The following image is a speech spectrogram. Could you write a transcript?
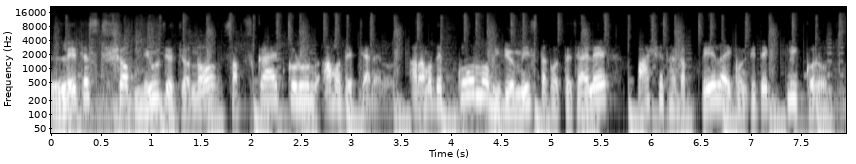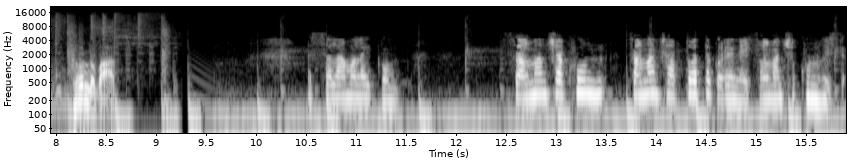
লেটেস্ট সব নিউজের জন্য সাবস্ক্রাইব করুন আমাদের চ্যানেল আর আমাদের কোনো ভিডিও মিস না করতে চাইলে পাশে থাকা বেল আইকনটিতে ক্লিক করুন। ধন্যবাদ। আসসালামু আলাইকুম। সালমান শাহ খুন সালমান আত্মহত্যা করে নেই, সালমান শাহ খুন হয়েছে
